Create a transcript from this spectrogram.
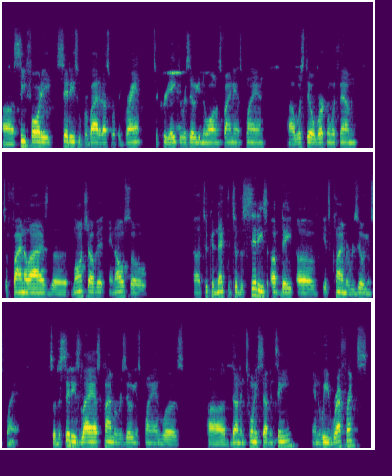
Uh, C40 cities who provided us with a grant to create the Resilient New Orleans Finance Plan. Uh, we're still working with them to finalize the launch of it and also uh, to connect it to the city's update of its climate resilience plan. So the city's last climate resilience plan was uh, done in 2017, and we reference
